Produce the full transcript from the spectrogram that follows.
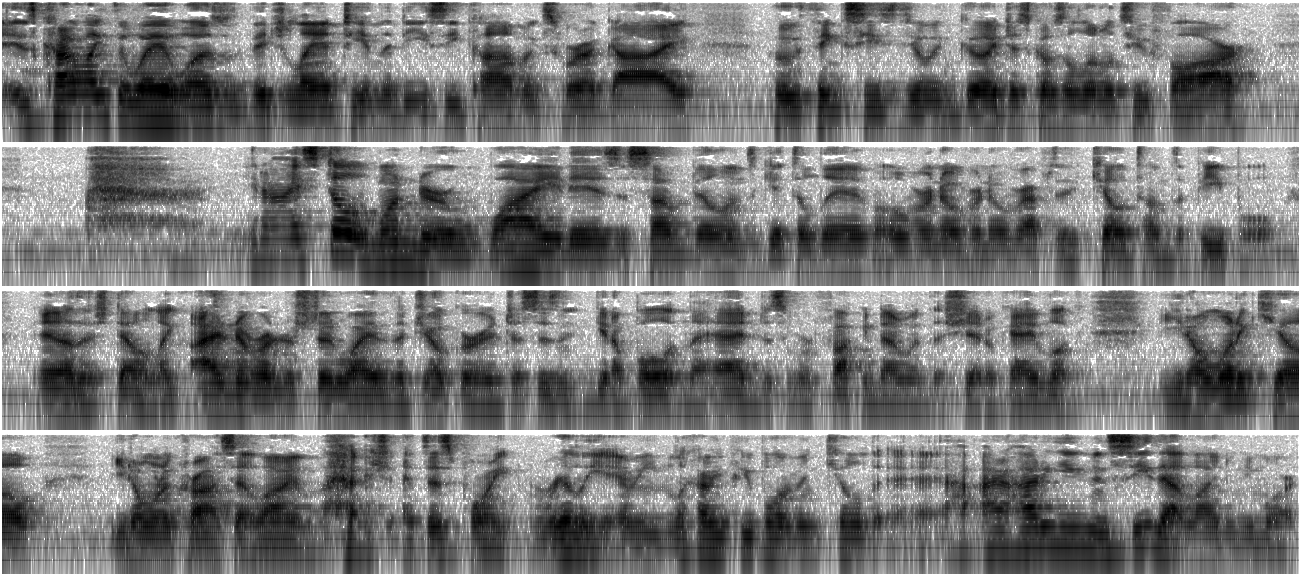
it's kind of like the way it was with Vigilante in the DC comics, where a guy who thinks he's doing good just goes a little too far you know, I still wonder why it is that some villains get to live over and over and over after they've killed tons of people, and others don't. Like, I never understood why the Joker just doesn't get a bullet in the head, just we're fucking done with this shit, okay? Look, you don't want to kill, you don't want to cross that line. At this point, really, I mean, look how many people have been killed. How, how do you even see that line anymore?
